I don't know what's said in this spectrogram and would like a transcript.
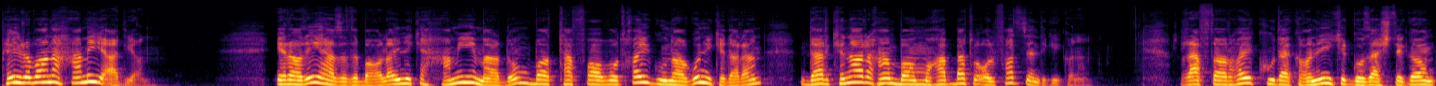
پیروان همه ادیان. اراده حضرت بالا اینه که همه مردم با تفاوت‌های گوناگونی که دارن در کنار هم با محبت و الفت زندگی کنند. رفتارهای کودکانه که گذشتگان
